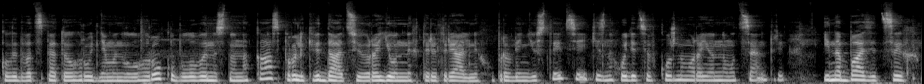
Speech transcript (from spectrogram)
коли 25 грудня минулого року було винесено наказ про ліквідацію районних територіальних управлінь юстиції, які знаходяться в кожному районному центрі. І на базі цих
